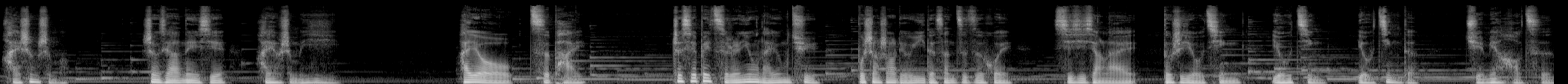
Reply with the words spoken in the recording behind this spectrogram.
还剩什么？剩下的那些还有什么意义？还有词牌。这些被词人用来用去，不稍稍留意的三字字汇，细细想来都是有情、有景、有境的绝妙好词。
